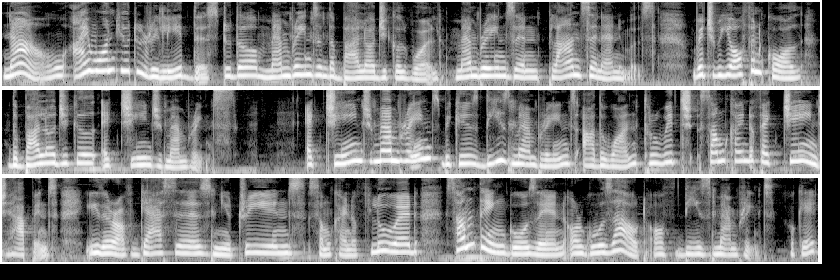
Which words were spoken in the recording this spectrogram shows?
Now, I want you to relate this to the membranes in the biological world, membranes in plants and animals, which we often call the biological exchange membranes exchange membranes because these membranes are the one through which some kind of exchange happens. Either of gases nutrients some kind of fluid something goes in or goes out of these membranes okay?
